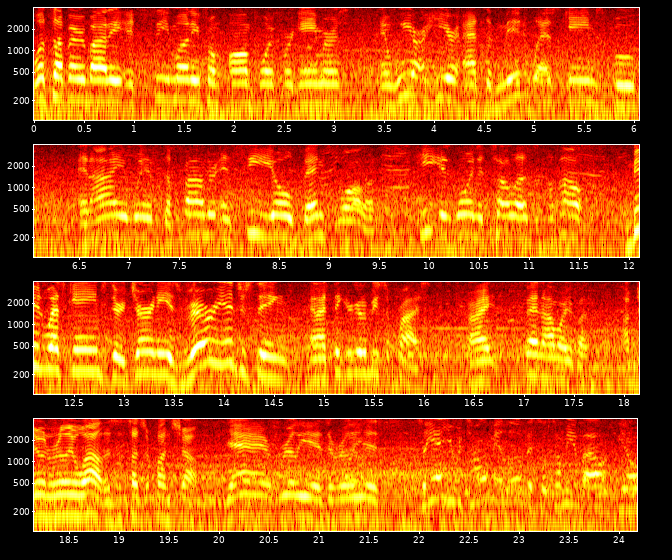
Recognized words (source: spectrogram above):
What's up, everybody? It's C Money from On Point for Gamers, and we are here at the Midwest Games booth, and I am with the founder and CEO Ben Kvalo. He is going to tell us about Midwest Games. Their journey is very interesting, and I think you're going to be surprised. All right, Ben, how are you, buddy? I'm doing really well. This is such a fun show. Yeah, it really is. It really is. So yeah, you were telling me a little bit. So tell me about you know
